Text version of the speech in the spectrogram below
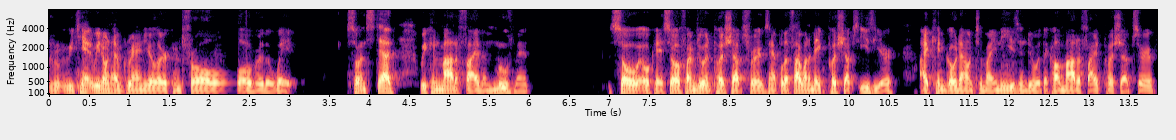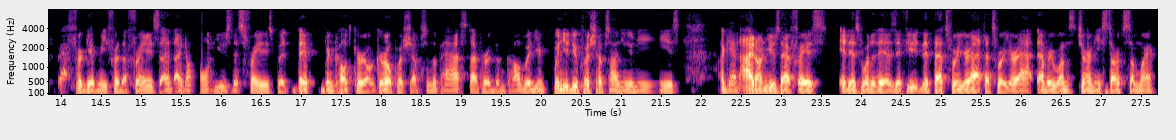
we can't we don't have granular control over the weight. So instead we can modify the movement. So okay so if i'm doing push-ups for example if i want to make push-ups easier I can go down to my knees and do what they call modified push-ups, or forgive me for the phrase. I, I, don't use this phrase, but they've been called girl girl push-ups in the past. I've heard them called. But you, when you do push-ups on your knees, again, I don't use that phrase. It is what it is. If you if that's where you're at, that's where you're at. Everyone's journey starts somewhere.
